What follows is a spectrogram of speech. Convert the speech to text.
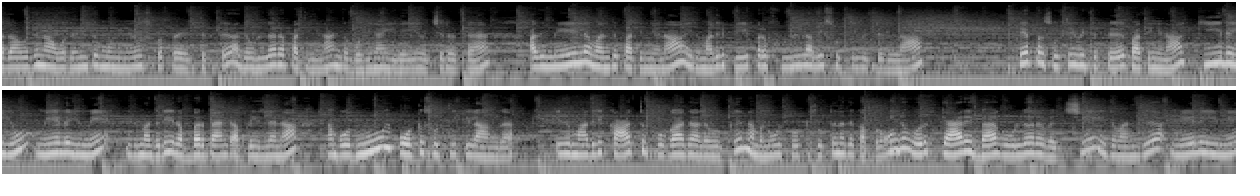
அதாவது நான் ஒரு ரெண்டு மூணு நியூஸ் பேப்பரை எடுத்துக்கிட்டு அது உள்ளர பார்த்தீங்கன்னா இந்த புதினா இலையை வச்சுருக்கேன். அது மேலே வந்து பார்த்திங்கன்னா இது மாதிரி பேப்பரை ஃபுல்லாகவே சுற்றி விட்டுடலாம். பேப்பரை சுற்றி விட்டுட்டு பார்த்தீங்கன்னா கீழேயும் மேலேயுமே இது மாதிரி ரப்பர் பேண்ட் அப்படி இல்லைன்னா நம்ம ஒரு நூல் போட்டு சுற்றிக்கலாங்க இது மாதிரி காற்று புகாத அளவுக்கு நம்ம நூல் போட்டு சுற்றினதுக்கப்புறம் இந்த ஒரு கேரி பேக் உள்ளர வச்சு இது வந்து மேலேயுமே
